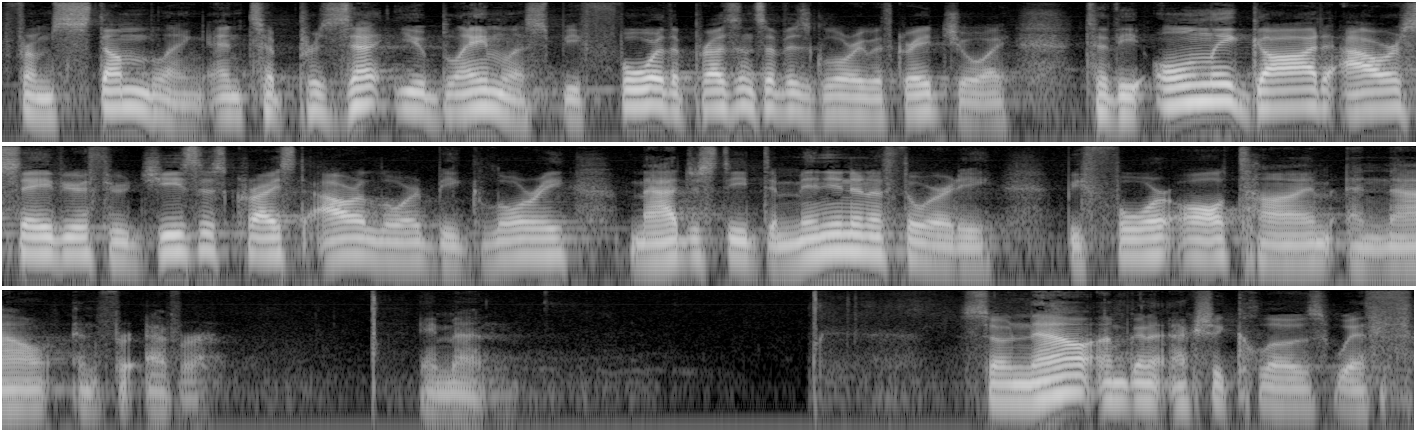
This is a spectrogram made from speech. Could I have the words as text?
from stumbling and to present you blameless before the presence of his glory with great joy. To the only God, our Savior, through Jesus Christ our Lord, be glory, majesty, dominion, and authority before all time and now and forever. Amen. So now I'm going to actually close with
